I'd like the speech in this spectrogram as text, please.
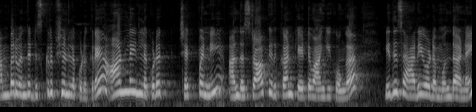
நம்பர் வந்து டிஸ்கிரிப்ஷனில் கொடுக்குறேன். ஆன்லைனில் கூட செக் பண்ணி அந்த ஸ்டாக் இருக்கான்னு கேட்டு வாங்கிக்கோங்க. இது சாரியோட முந்தானை.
